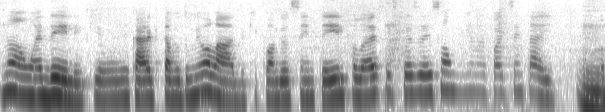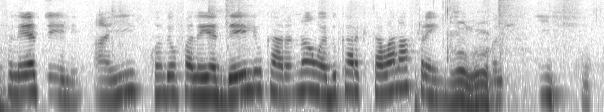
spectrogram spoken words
Não, é dele. Que um cara que estava do meu lado, que quando eu sentei, ele falou: Essas coisas aí são minhas, mas pode sentar aí. Hum. Eu falei: É dele. Aí quando eu falei: É dele, o cara: Não, é do cara que está lá na frente. Ô, louco. Eu falei: Ixi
